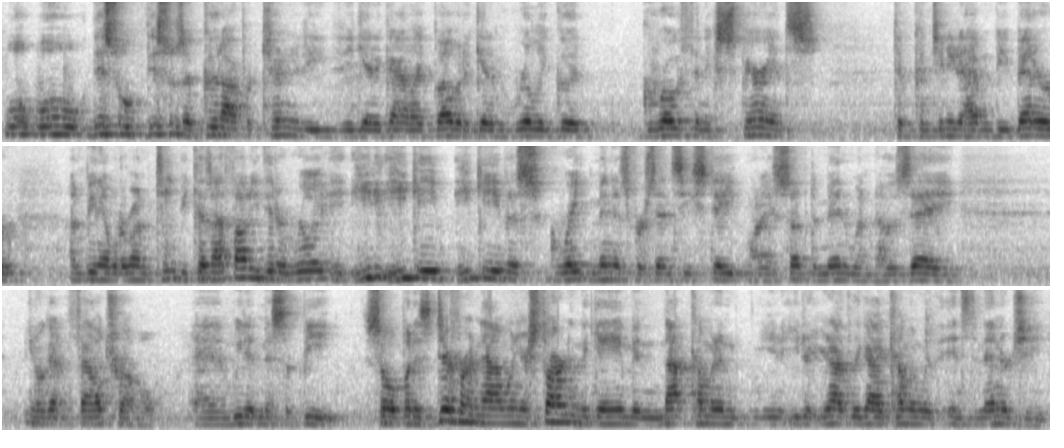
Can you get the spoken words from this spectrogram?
we'll, we'll, this will, this was a good opportunity to get a guy like Bubba to get him really good growth and experience to continue to have him be better on being able to run a team because I thought he did a really, he, he gave, he gave us great minutes versus NC State when I subbed him in when Jose, you know, got in foul trouble and we didn't miss a beat. So, but it's different now when you're starting the game and not coming in, you- you're not the guy coming with instant energy.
